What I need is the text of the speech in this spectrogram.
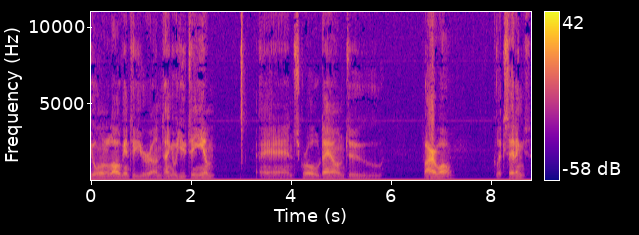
you'll want to log into your Untangle UTM and scroll down to Firewall, click Settings,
